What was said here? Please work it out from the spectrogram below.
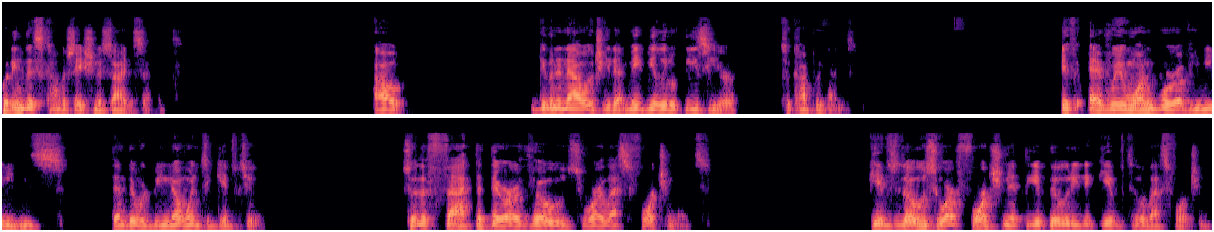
Putting this conversation aside a second, I'll give an analogy that may be a little easier to comprehend. If everyone were of means, then there would be no one to give to. So the fact that there are those who are less fortunate gives those who are fortunate the ability to give to the less fortunate.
